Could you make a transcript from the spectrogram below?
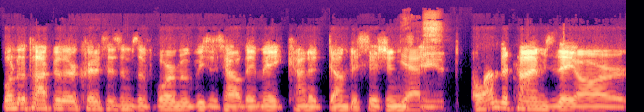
one of the popular criticisms of horror movies is how they make kind of dumb decisions. Yes. And a lot of the times they are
